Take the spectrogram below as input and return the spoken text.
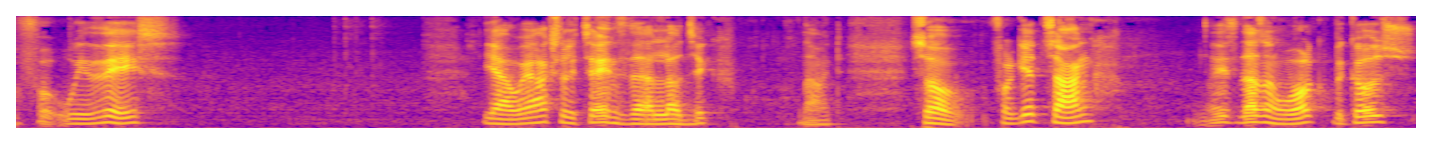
for, with this, yeah, we actually changed the logic. Now it. So forget chunk. This doesn't work because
